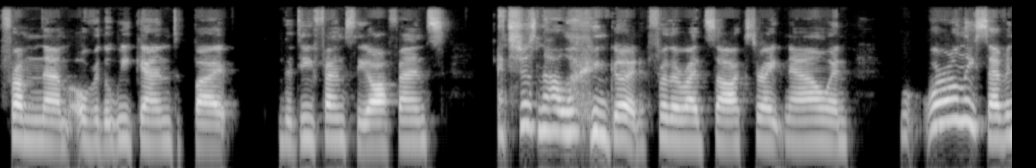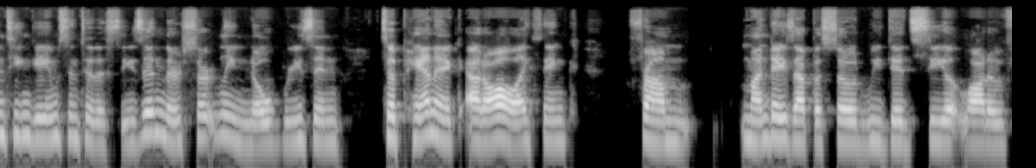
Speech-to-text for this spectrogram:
from them over the weekend. But the defense, the offense, it's just not looking good for the Red Sox right now. And we're only 17 games into the season. There's certainly no reason to panic at all. I think from Monday's episode, we did see a lot of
